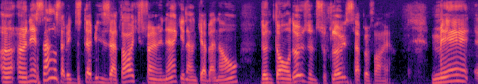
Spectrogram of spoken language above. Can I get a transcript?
un- un essence avec du stabilisateur qui se fait un an, qui est dans le cabanon, d'une tondeuse, d'une souffleuse, ça peut faire. Mais euh,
